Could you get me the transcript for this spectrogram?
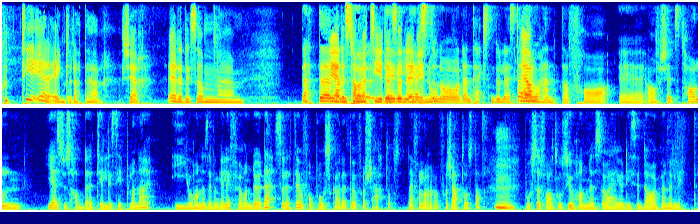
Når er det egentlig dette her skjer? Er det liksom eh, Dette, Er det den samme tid det som vi det vi leste nå? Den teksten du leste, Ja. er jo henta fra eh, avskjedstalen Jesus hadde til disiplene i Johannes evangeliet før han døde. Så dette er jo fra påska. Dette er jo fra skjærtorsdag. Mm. Bortsett fra at hos Johannes så er jo disse dagene litt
